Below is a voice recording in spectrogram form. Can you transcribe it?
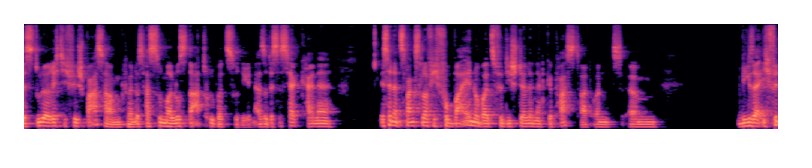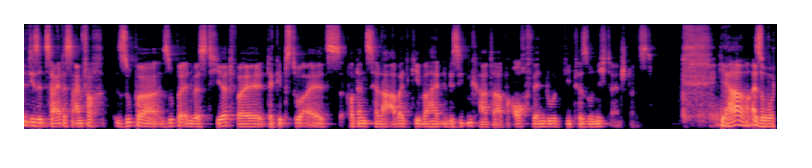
dass du da richtig viel Spaß haben könntest. Hast du mal Lust, darüber zu reden? Also das ist ja keine, ist ja nicht zwangsläufig vorbei, nur weil es für die Stelle nicht gepasst hat. Und ähm, wie gesagt, ich finde, diese Zeit ist einfach super, super investiert, weil da gibst du als potenzieller Arbeitgeber halt eine Visitenkarte ab, auch wenn du die Person nicht einstellst. Ja, also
